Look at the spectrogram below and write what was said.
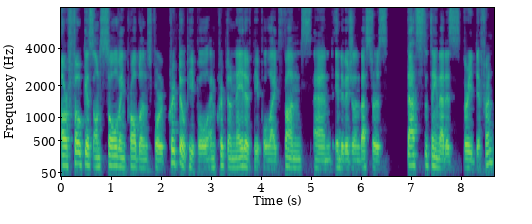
our focus on solving problems for crypto people and crypto native people like funds and individual investors that's the thing that is very different.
